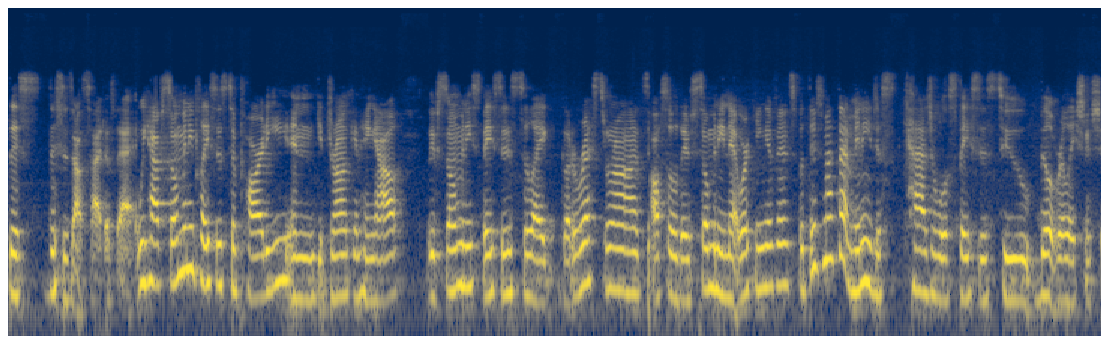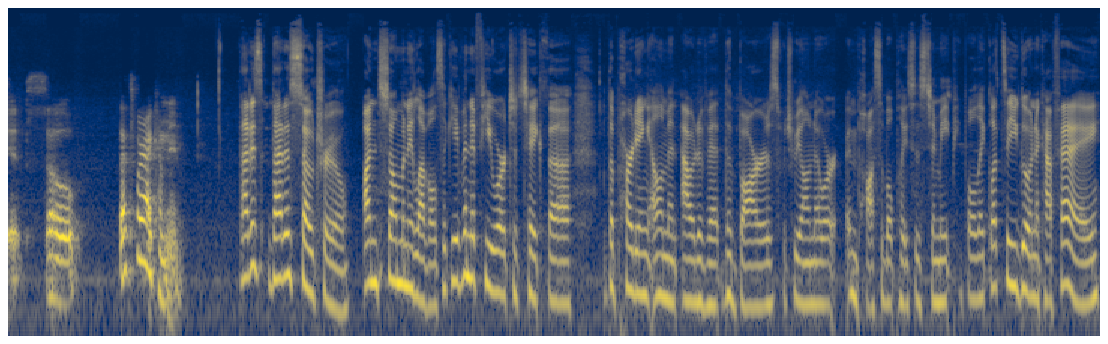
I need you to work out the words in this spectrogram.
this this is outside of that. We have so many places to party and get drunk and hang out. We have so many spaces to like go to restaurants. Also, there's so many networking events, but there's not that many just casual spaces to build relationships. So that's where I come in. That is that is so true on so many levels. Like even if you were to take the the partying element out of it, the bars, which we all know are impossible places to meet people. Like let's say you go in a cafe,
